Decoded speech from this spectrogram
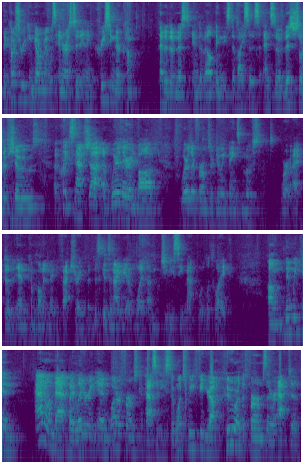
The Costa Rican government was interested in increasing their competitiveness in developing these devices, and so this sort of shows a quick snapshot of where they're involved, where their firms are doing things. Most were active in component manufacturing, but this gives an idea of what a GVC map would look like. Um, then we can add on that by layering in what are firms' capacities. So once we figure out who are the firms that are active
